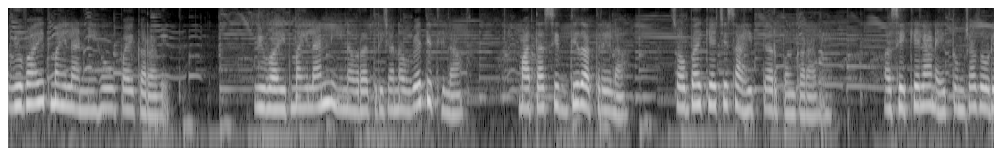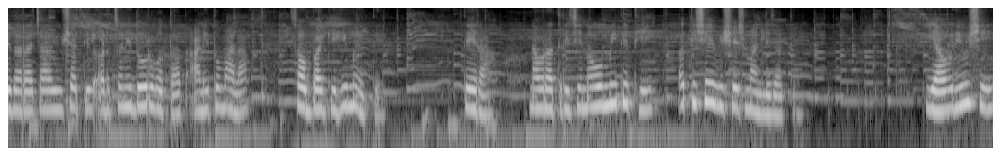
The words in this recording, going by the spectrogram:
विवाहित महिलांनी हे उपाय करावेत. विवाहित महिलांनी नवरात्रीच्या नवव्या तिथीला माता सिद्धिदात्रेला सौभाग्याचे साहित्य अर्पण करावे. असे केल्याने तुमच्या जोडीदाराच्या आयुष्यातील अडचणी दूर होतात आणि तुम्हाला सौभाग्यही मिळते. तेरा. नवरात्रीची नवमी तिथी अतिशय विशेष मानली जाते. या दिवशी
